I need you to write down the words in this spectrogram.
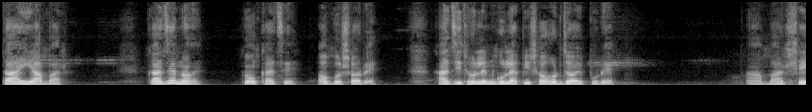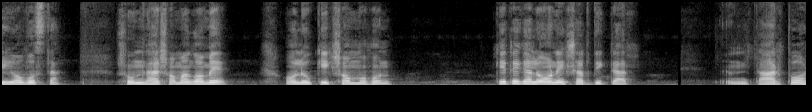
তাই আবার। কাজে নয় অকাজে অবসরে। হাজির হলেন গোলাপি শহর জয়পুরে। আবার সেই অবস্থা। সন্ধ্যা সমাগমে অলৌকিক সম্মোহন। কেটে গেল অনেক শাব্দিক রাত। তারপর?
